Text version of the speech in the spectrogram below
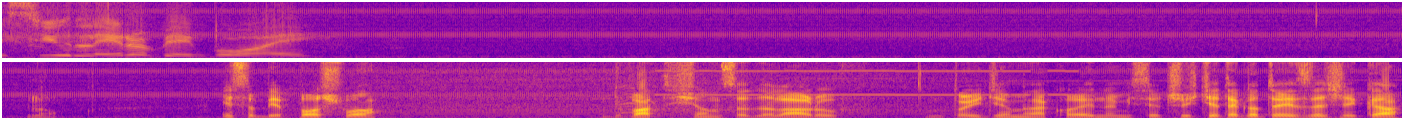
I see you later, big boy. No. I sobie poszło. 2000 dolarów. No to idziemy na kolejną misję. Oczywiście tego to jest lecznika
